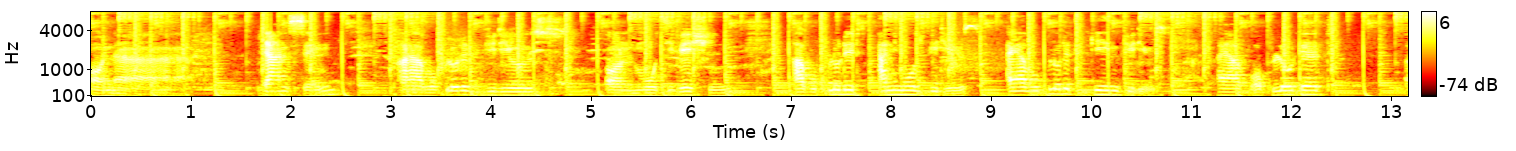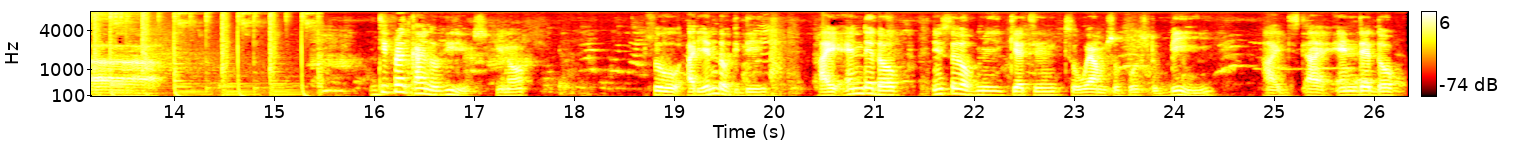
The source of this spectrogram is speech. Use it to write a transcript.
on uh, dancing. I have uploaded videos on motivation. I've uploaded animals videos. I have uploaded game videos. I have uploaded uh, different kind of videos, you know. So at the end of the day, I ended up instead of me getting to where I'm supposed to be, I I ended up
